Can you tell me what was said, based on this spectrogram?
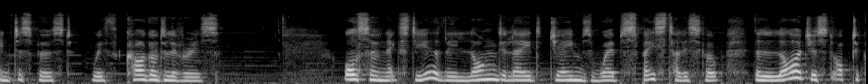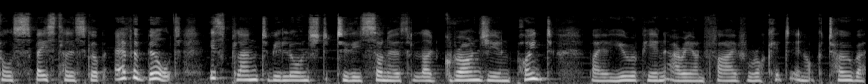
interspersed with cargo deliveries. Also next year, the long-delayed James Webb Space Telescope, the largest optical space telescope ever built, is planned to be launched to the Sun-Earth Lagrangian point by a European Ariane 5 rocket in October.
